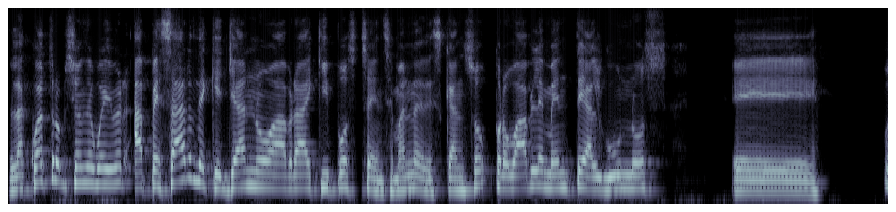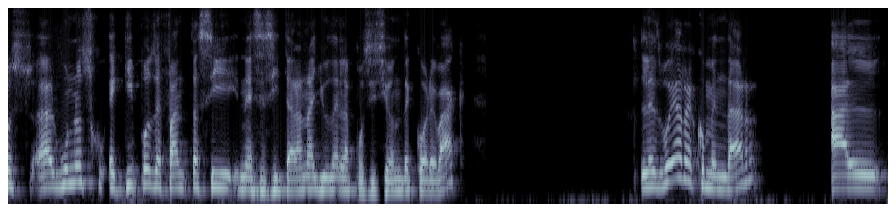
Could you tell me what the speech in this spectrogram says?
La cuarta opción de waiver, a pesar de que ya no habrá equipos en semana de descanso, probablemente algunos pues algunos equipos de fantasy necesitarán ayuda en la posición de coreback. Les voy a recomendar al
